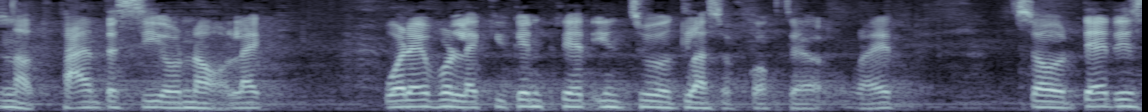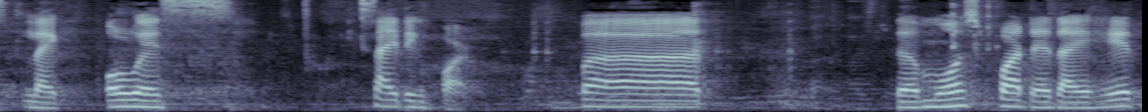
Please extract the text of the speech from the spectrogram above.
not fantasy or no, like whatever, like you can create into a glass of cocktail, right? So that is like always exciting part, but the most part that I hate,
